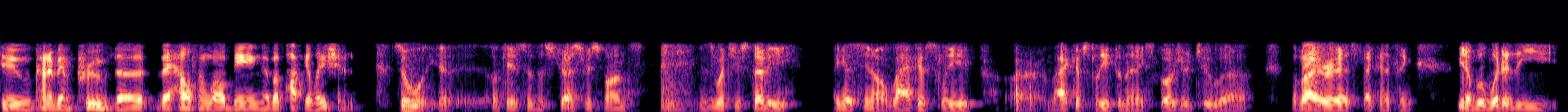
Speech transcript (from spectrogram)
to kind of improve the, the health and well-being of a population. So Okay, so the stress response is what you study. I guess you know lack of sleep, or lack of sleep, and then exposure to a, a virus, that kind of thing. You know, but what are the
